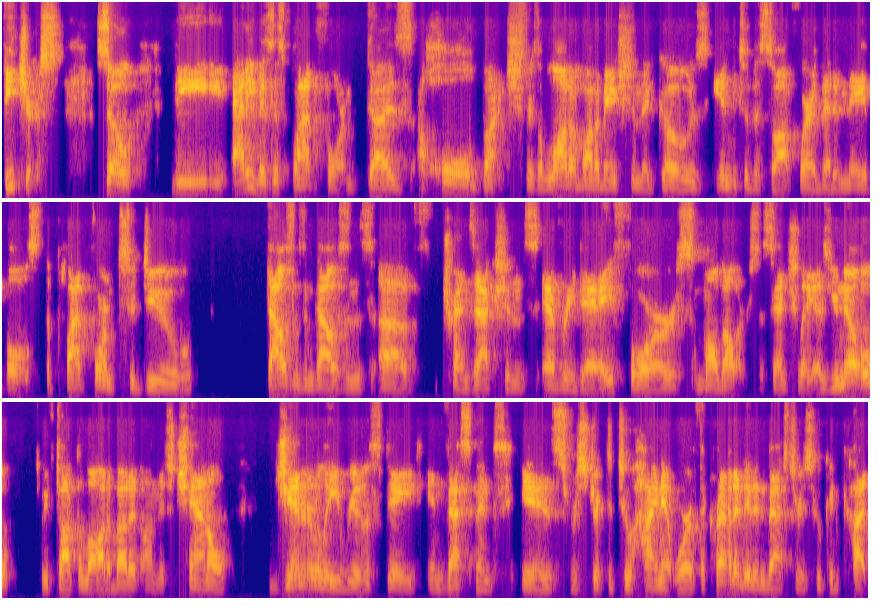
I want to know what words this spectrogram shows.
features. So the Addy Business Platform does a whole bunch. There's a lot of automation that goes into the software that enables the platform to do thousands and thousands of transactions every day for small dollars, essentially. As you know, we've talked a lot about it on this channel generally real estate investment is restricted to high net worth accredited investors who can cut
